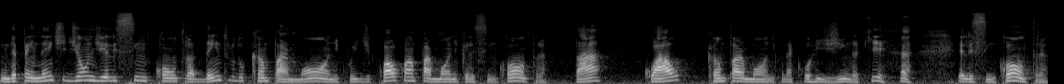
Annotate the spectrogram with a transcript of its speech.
independente de onde ele se encontra dentro do campo harmônico e de qual campo harmônico ele se encontra, tá? Qual campo harmônico, né? Corrigindo aqui, ele se encontra,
